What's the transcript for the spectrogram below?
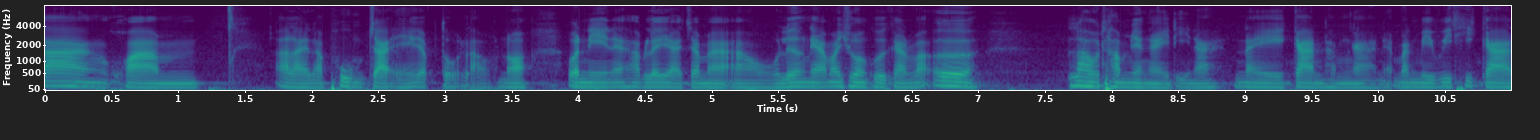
สร้างความอะไรละภูมิใจให้กับตัวเราเนาะวันนี้นะครับเลยอยากจะมาเอาเรื่องนี้มาชวนคุยกันว่า เออ เราทำยังไงดีนะ ในการทำงานเนี่ยมันมีวิธีการ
